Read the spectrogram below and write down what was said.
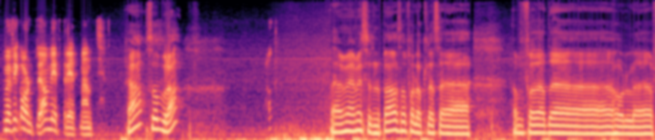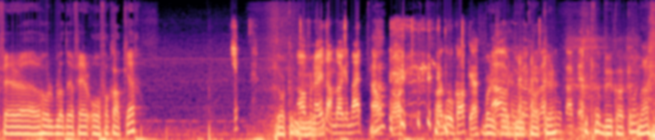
Vi fikk ordentlig en VIP-treatment. ja, så bra. Det er mye misunnelig på det, så får jeg lov til å se For det Hold, fair, hold Bloody Affair og få kake. Det var ikke Jeg var fornøyd den dagen der. Ja, det var, det var god kake. Bare Ja, ikke noe bukake? Ikke noe bukake, nei.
